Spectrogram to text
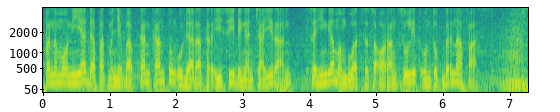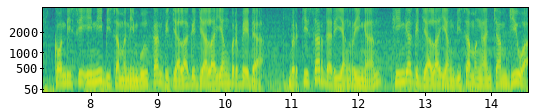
Pneumonia dapat menyebabkan kantung udara terisi dengan cairan, sehingga membuat seseorang sulit untuk bernafas. Kondisi ini bisa menimbulkan gejala-gejala yang berbeda, berkisar dari yang ringan, hingga gejala yang bisa mengancam jiwa.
